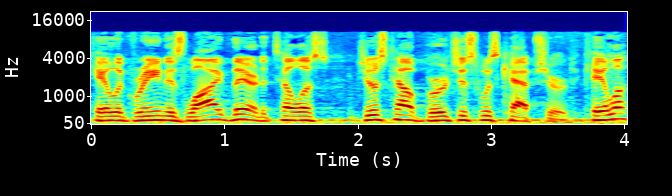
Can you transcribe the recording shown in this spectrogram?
Kayla Green is live there to tell us just how Burgess was captured. Kayla?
